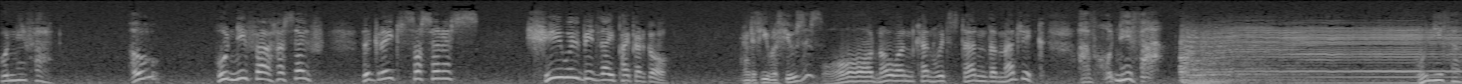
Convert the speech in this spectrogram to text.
Hunifa. Who? Hunifa herself. the great sorceress. She will bid thy piper go. And if he refuses? Oh, no one can withstand the magic of Hunifa. Hunifa.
